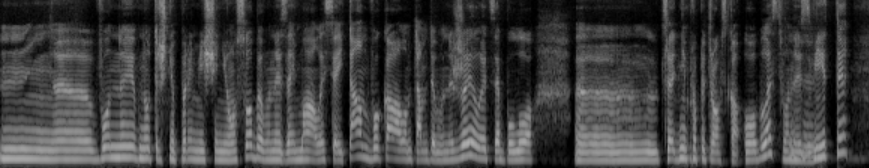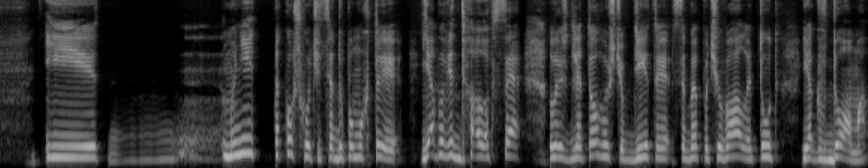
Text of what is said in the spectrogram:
Е, Вони внутрішньо переміщені особи, вони займалися і там вокалом, там, де вони жили. Це було. е, Це Дніпропетровська область, вони звідти. І мені також хочеться допомогти. Я би віддала все лише для того, щоб діти себе почували тут як вдома.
